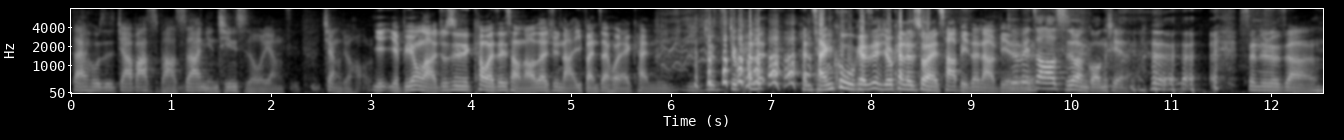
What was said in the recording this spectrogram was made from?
大概或者加八十趴，是他年轻时候的样子，这样就好了。也也不用啦，就是看完这场，然后再去拿一番战回来看，你你就就看得很残酷，可是你就看得出来差别在哪边，就被照到瓷碗光线了，甚至就这样。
